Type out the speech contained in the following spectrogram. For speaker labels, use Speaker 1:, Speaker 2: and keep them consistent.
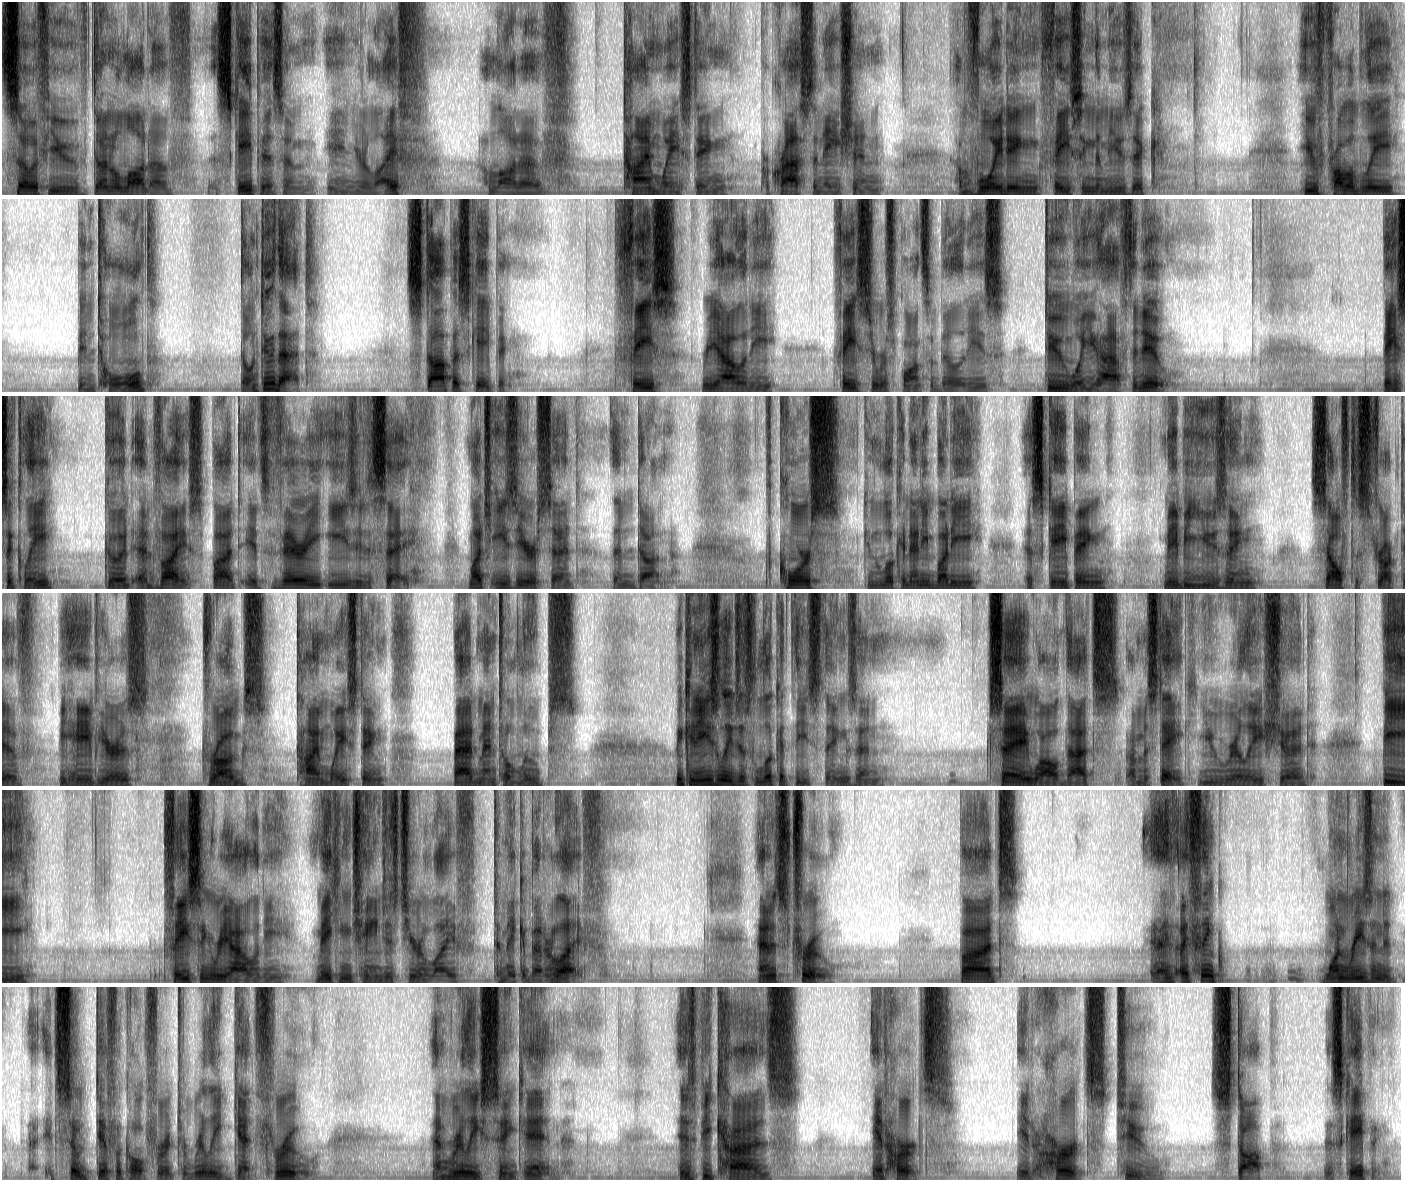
Speaker 1: So if you've done a lot of escapism in your life, a lot of time wasting, procrastination, avoiding facing the music, you've probably been told, don't do that. Stop escaping. Face reality, face your responsibilities, do what you have to do. Basically, good advice, but it's very easy to say. Much easier said than done. Of course, you can look at anybody escaping, maybe using self-destructive behaviors, drugs, time wasting, bad mental loops. We can easily just look at these things and say, well, that's a mistake. You really should be facing reality, making changes to your life to make a better life. And it's true. But I, I think one reason it, it's so difficult for it to really get through and really sink in is because it hurts. It hurts to stop escaping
